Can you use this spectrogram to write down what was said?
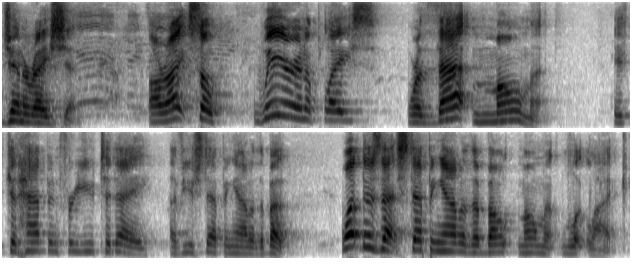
generation. All right? So we are in a place where that moment it could happen for you today of you stepping out of the boat. What does that stepping out of the boat moment look like?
